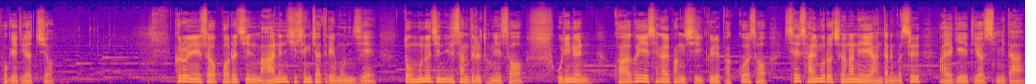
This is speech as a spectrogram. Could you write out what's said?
보게 되었죠. 그로 인해서 벌어진 많은 희생자들의 문제 또 무너진 일상들을 통해서 우리는 과거의 생활 방식을 바꾸어서 새 삶으로 전환해야 한다는 것을 알게 되었습니다.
